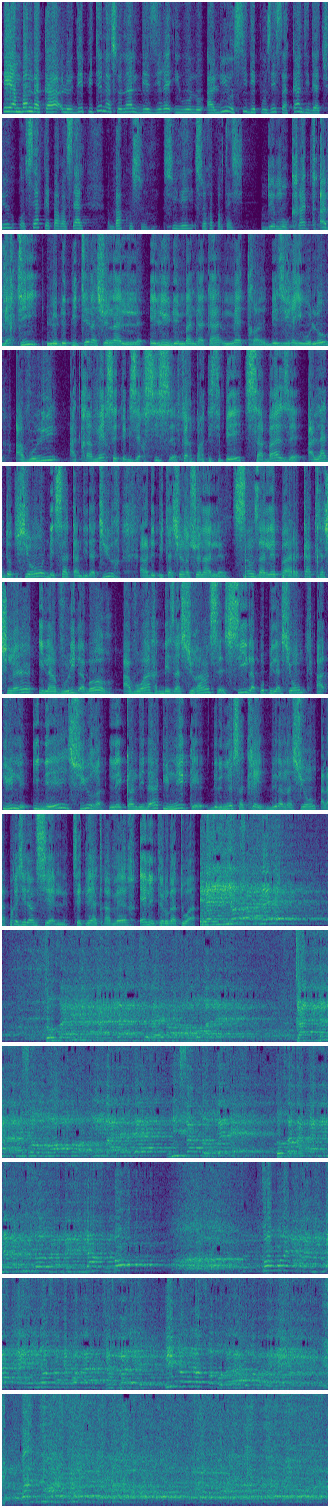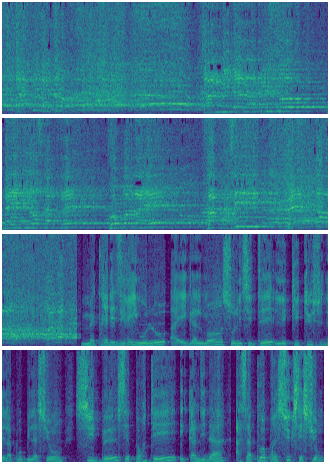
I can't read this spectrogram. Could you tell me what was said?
Et en Bandaka, le député national Désiré Iwolo a lui aussi déposé sa candidature au cercle paroissial Bakusu. Suivez ce reportage. Démocrate averti, le député national élu de Mbandaka, maître Désiré Iwolo, a voulu, à travers cet exercice, faire participer sa base à l'adoption de sa candidature à la députation nationale. Sans aller par quatre chemins, il a voulu d'abord avoir des assurances si la population a une idée sur les candidats uniques de l'Union sacrée de la nation à la présidentielle. C'était à travers un interrogatoire. تضعين كان ده نسوه الله كان ده نسوه الله Maître Désiré Iwolo a également sollicité le quitus de la population s'il peut se porter candidat à sa propre succession.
